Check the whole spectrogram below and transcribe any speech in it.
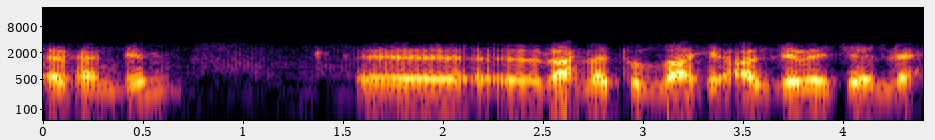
Efendim e, rahmetullahi azze ve celle.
